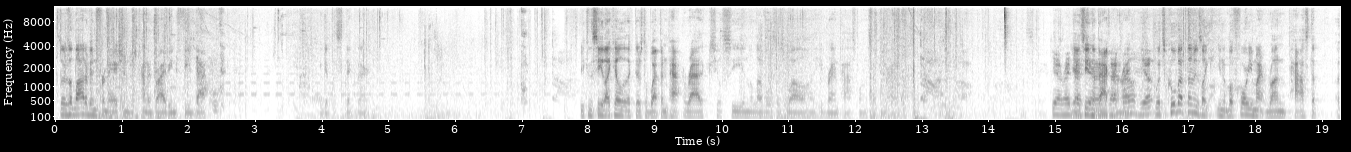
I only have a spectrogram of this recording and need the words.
So there's a lot of information just kind of driving feedback. You get the stick there. You can see like he'll like there's the weapon racks you'll see in the levels as well. He ran past one a second ago. Yeah, right Yeah, back it's in the there background, right? Yep. What's cool about them is like you know before you might run past a, a,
